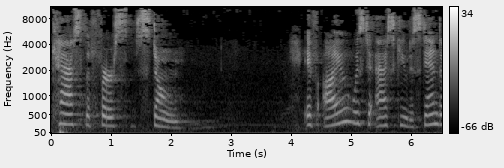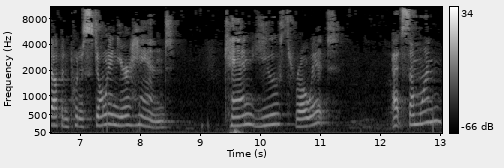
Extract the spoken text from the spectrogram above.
cast the first stone. If I was to ask you to stand up and put a stone in your hand, can you throw it at someone?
